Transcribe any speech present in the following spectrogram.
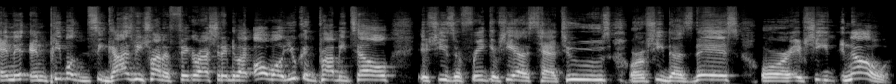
And and people see guys be trying to figure out should they be like, oh well, you can probably tell if she's a freak if she has tattoos or if she does this or if she no,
